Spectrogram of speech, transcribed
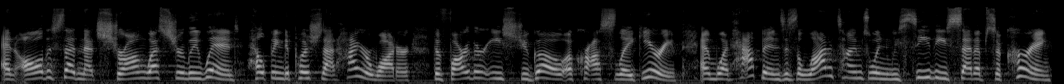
and all of a sudden that strong westerly wind helping to push that higher water the farther east you go across Lake Erie. And what happens is a lot of times when we see these setups occurring,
